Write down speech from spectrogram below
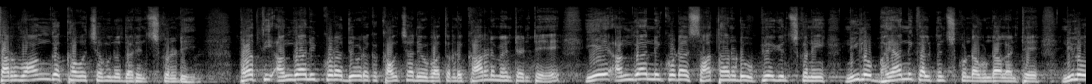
సర్వాంగ కవచమును ధరించుకునడి. ప్రతి అంగానికి కూడా దేవుడు ఒక కవచాన్ని ఇవ్వబోతున్నాడు. కారణం ఏంటంటే ఏ అంగాన్ని కూడా సాతానుడు ఉపయోగించుకొని నీలో భయాన్ని కల్పించకుండా ఉండాలంటే నీలో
